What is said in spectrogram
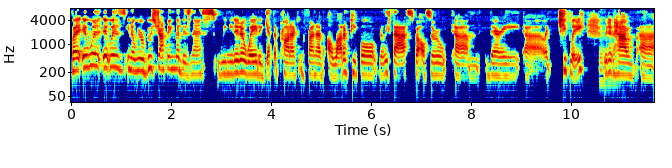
but it was it was you know we were bootstrapping the business we needed a way to get the product in front of a lot of people really fast but also um, very uh, like cheaply mm-hmm. we didn't have uh,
